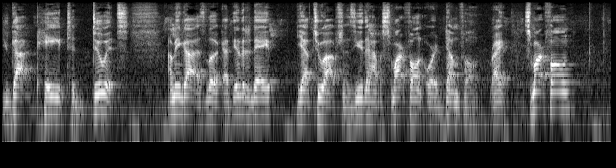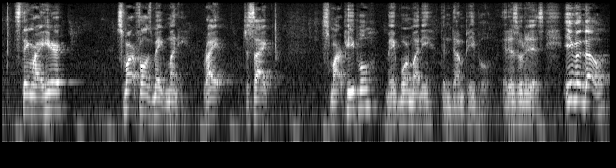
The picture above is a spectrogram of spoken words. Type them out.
you got paid to do it. I mean guys look at the end of the day you have two options. You either have a smartphone or a dumb phone, right? Smartphone, this thing right here, smartphones make money, right? Just like smart people make more money than dumb people. It is what it is. Even though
